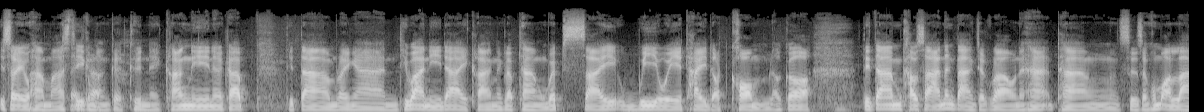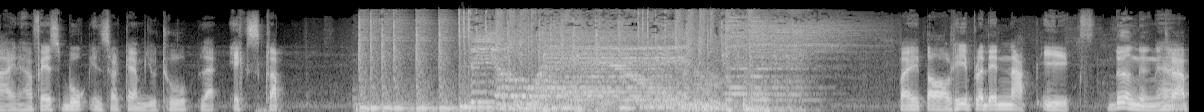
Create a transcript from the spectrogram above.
อิสราเอลฮามาสใช่ที่ครับกำลังเกิดขึ้นในครั้งนี้นะครับ ติดตามรายงานที่ว่านี้ได้อีกครั้งนะครับ ทางเว็บไซต์ voa thai com แล้วก็ติดตามข่าวสารต่างๆจากเรานะฮะ ทางสื่อสังคมออนไลน์นะฮะ Facebook Instagram YouTube และ X ครับ ไปต่อที่ประเด็นหนักอีก เรื่องหนึ่งนะฮะครับ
